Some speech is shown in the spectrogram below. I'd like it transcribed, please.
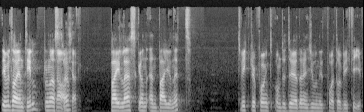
jag vill ta en till från Astra. Ja, kör. By Lasgun and Bayonet. Victory point om du dödar en unit på ett objektiv.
